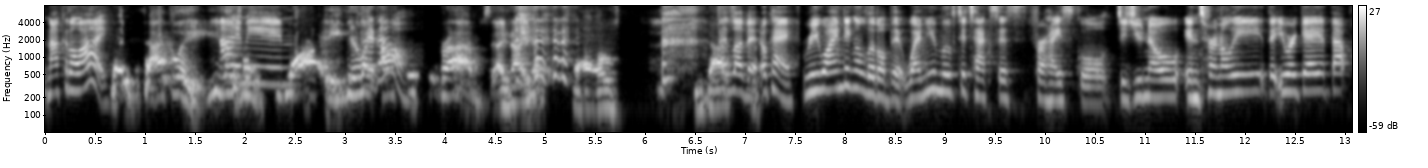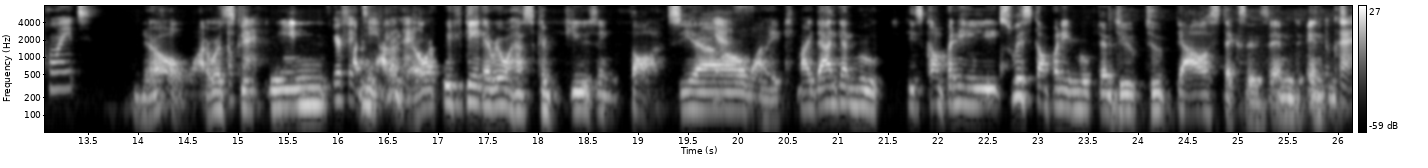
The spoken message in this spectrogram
Not gonna lie. Exactly. You know, I mean, why? They're like, I know. crabs, and I know. I love it. Okay. Rewinding a little bit, when you moved to Texas for high school, did you know internally that you were gay at that point? No, I was okay. 15. You're 15. I, mean, I don't okay. know. At 15, everyone has confusing thoughts. You know, yes. like my dad got moved his company, Swiss company, moved them to to Dallas, Texas, and and okay.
